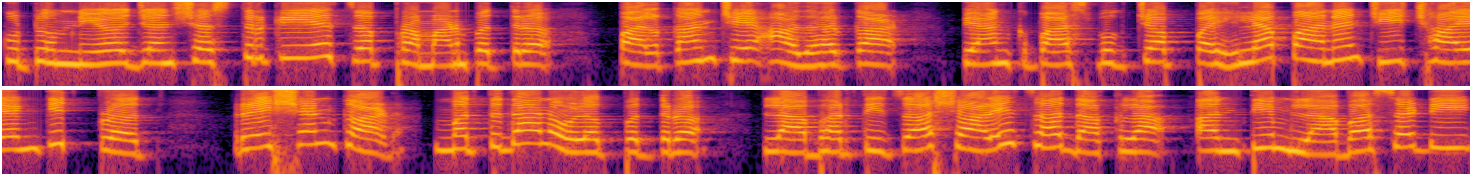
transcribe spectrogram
कुटुंब नियोजन शस्त्रक्रियेचं प्रमाणपत्र पालकांचे आधार कार्ड बँक पासबुकच्या पहिल्या पानांची छायांकित प्रत रेशन कार्ड मतदान ओळखपत्र लाभार्थीचा शाळेचा दाखला अंतिम लाभासाठी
